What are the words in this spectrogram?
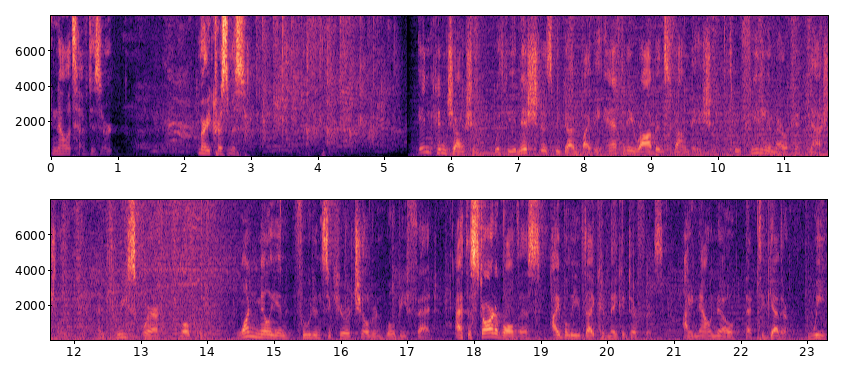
And now let's have dessert. Merry Christmas in conjunction with the initiatives begun by the Anthony Robbins Foundation through Feeding America nationally and Three Square locally, 1 million food insecure children will be fed. At the start of all this, I believed I could make a difference. I now know that together we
